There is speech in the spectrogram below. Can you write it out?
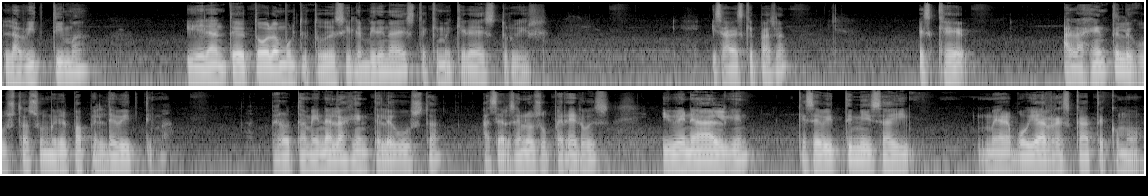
la víctima y delante de toda la multitud decirle, miren a este que me quiere destruir? ¿Y sabes qué pasa? Es que a la gente le gusta asumir el papel de víctima, pero también a la gente le gusta hacerse en los superhéroes y viene a alguien que se victimiza y me voy al rescate como,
